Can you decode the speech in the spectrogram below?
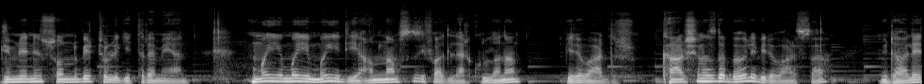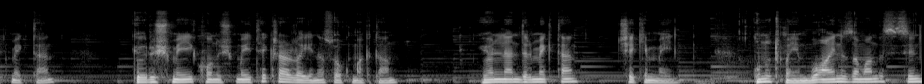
cümlenin sonunu bir türlü getiremeyen, mıyı mıyı mıyı diye anlamsız ifadeler kullanan biri vardır. Karşınızda böyle biri varsa müdahale etmekten, görüşmeyi, konuşmayı tekrar rayına sokmaktan, yönlendirmekten çekinmeyin. Unutmayın bu aynı zamanda sizin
